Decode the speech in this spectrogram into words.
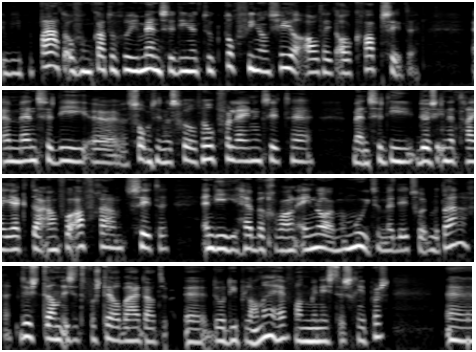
Je praat over een categorie mensen... die natuurlijk toch financieel altijd al krap zitten... En mensen die uh, soms in de schuldhulpverlening zitten... mensen die dus in het traject daaraan voorafgaand zitten... en die hebben gewoon enorme moeite met dit soort bedragen. Dus dan is het voorstelbaar dat uh, door die plannen hè, van minister Schippers... Uh,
